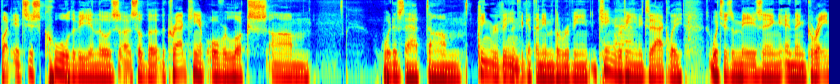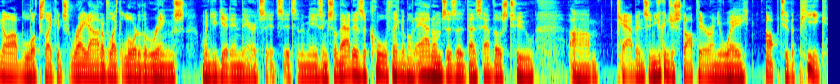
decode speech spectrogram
but it's just cool to be in those. Uh, so the the crag camp overlooks. Um, what is that? Um, King Ravine. I forget the name of the ravine. King yeah. Ravine, exactly, which is amazing. And then Gray Knob looks like it's right out of like Lord of the Rings when you get in there. It's it's it's an amazing. So that is a cool thing about Adams is it does have those two um, cabins, and you can just stop there on your way up to the peak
